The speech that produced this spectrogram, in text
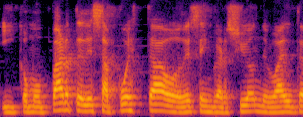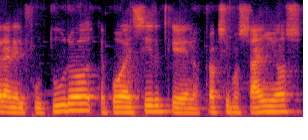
Y como parte de esa apuesta o de esa inversión de Valtra en el futuro, te puedo decir que en los próximos años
